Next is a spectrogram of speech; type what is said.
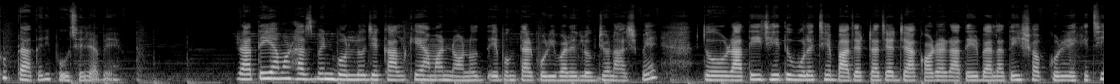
খুব তাড়াতাড়ি পৌঁছে যাবে। রাতেই আমার হাজব্যান্ড বলল যে, কালকে আমার ননদ এবং তার পরিবারের লোকজন আসবে। তো রাতেই যেহেতু বলেছে, বাজার টাজার যা করা রাতের বেলাতেই সব করে রেখেছি,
